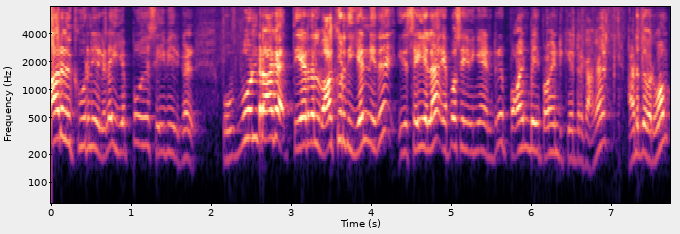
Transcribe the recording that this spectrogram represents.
ஆறில் கூறினீர்களை எப்போது செய்வீர்கள்? ஒவ்வொன்றாக தேர்தல் வாக்குறுதி எண் இது. இது செய்யலை எப்போ செய்வீங்க என்று பாயிண்ட் பை பாயிண்ட் கேட்டிருக்காங்க. அடுத்து வருவோம்.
